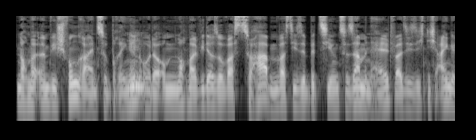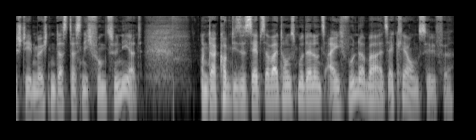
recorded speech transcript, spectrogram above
nochmal irgendwie Schwung reinzubringen mhm. oder um nochmal wieder sowas zu haben, was diese Beziehung zusammenhält, weil sie sich nicht eingestehen möchten, dass das nicht funktioniert. Und da kommt dieses Selbsterweiterungsmodell uns eigentlich wunderbar als Erklärungshilfe.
